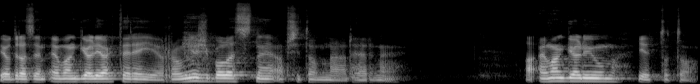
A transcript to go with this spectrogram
Je odrazem Evangelia, které je rovněž bolestné a přitom nádherné. A Evangelium je toto.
